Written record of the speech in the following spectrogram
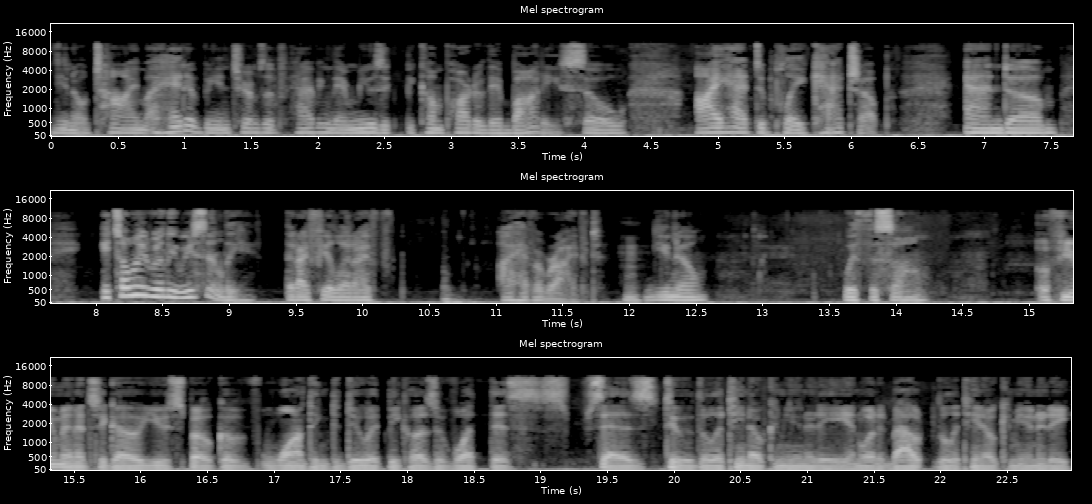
you know, time ahead of me in terms of having their music become part of their body. So I had to play catch up, and um, it's only really recently that I feel that I've I have arrived. You know, with the song. A few minutes ago, you spoke of wanting to do it because of what this says to the Latino community and what about the Latino community.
